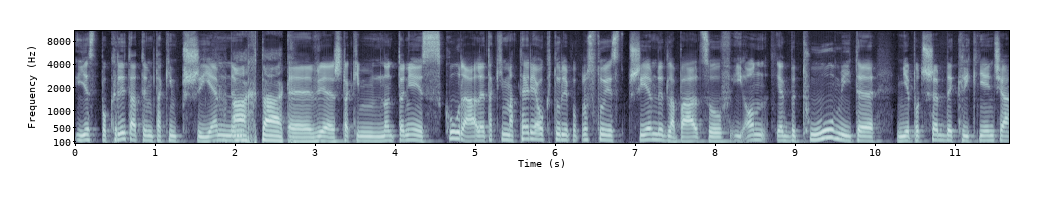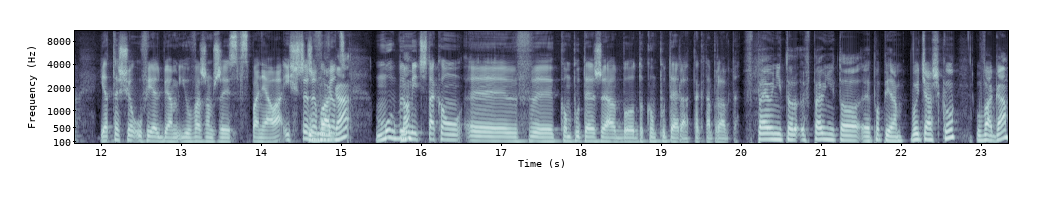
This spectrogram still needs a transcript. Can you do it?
jest pokryta tym takim przyjemnym. Ach, tak. E, wiesz, takim, no to nie jest skóra, ale taki materiał, który po prostu jest przyjemny dla palców i on jakby tłumi te niepotrzebne kliknięcia. Ja też ją uwielbiam i uważam, że jest wspaniała. I szczerze Uwaga. mówiąc, Mógłbym no. mieć taką y, w komputerze albo do komputera, tak naprawdę. W pełni to, w pełni to y, popieram. Wojciaszku, uwaga,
